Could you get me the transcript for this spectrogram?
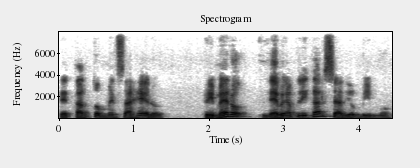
de tantos mensajeros, primero debe aplicarse a Dios mismo,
